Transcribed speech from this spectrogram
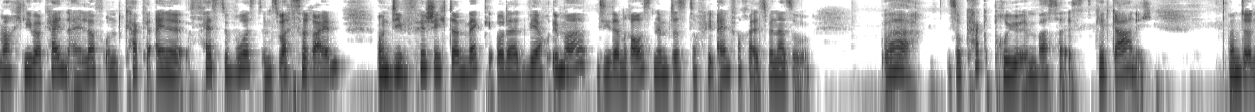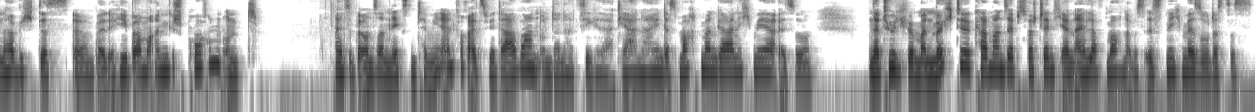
mache ich lieber keinen Einlauf und kacke eine feste Wurst ins Wasser rein und die fische ich dann weg oder wer auch immer die dann rausnimmt. Das ist doch viel einfacher, als wenn er so, oh, so Kackbrühe im Wasser ist. Geht gar nicht. Und dann habe ich das äh, bei der Hebamme angesprochen und also bei unserem nächsten Termin einfach, als wir da waren. Und dann hat sie gesagt, ja, nein, das macht man gar nicht mehr. Also natürlich, wenn man möchte, kann man selbstverständlich einen Einlauf machen, aber es ist nicht mehr so, dass das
